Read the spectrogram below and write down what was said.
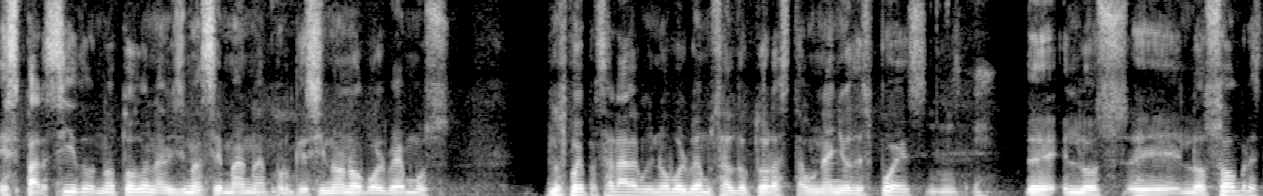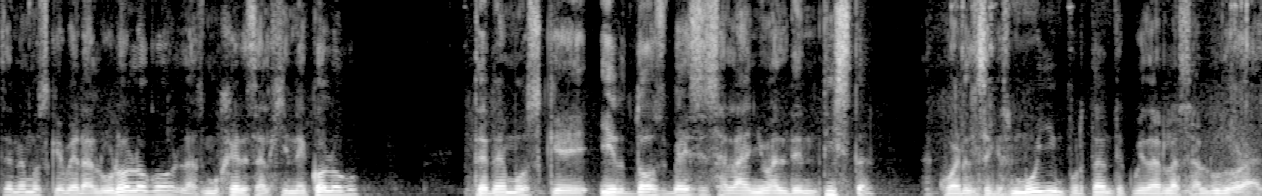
esparcido, no todo en la misma semana, porque si no, no volvemos, nos puede pasar algo y no volvemos al doctor hasta un año después. Eh, los, eh, los hombres tenemos que ver al urólogo, las mujeres al ginecólogo, tenemos que ir dos veces al año al dentista. Acuérdense que es muy importante cuidar la salud oral.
